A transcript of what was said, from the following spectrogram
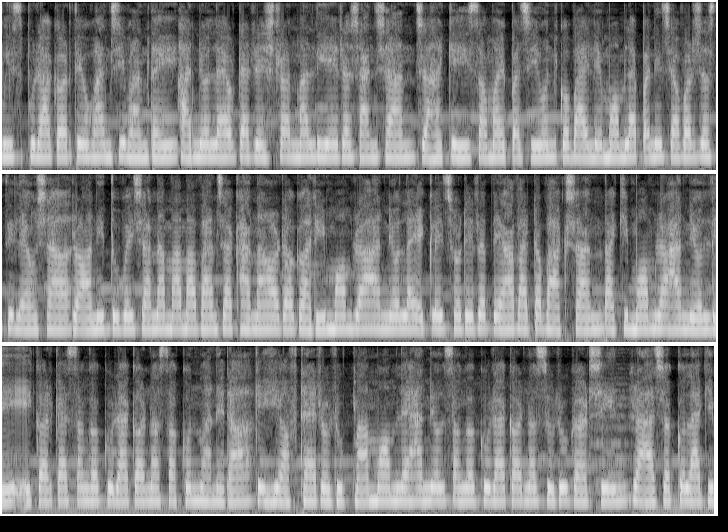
विस पुरा गरिदेऊ भान्जी भन्दै हान्योललाई एउटा रेस्टुरेन्टमा लिएर जान्छन् जहाँ केही समयपछि उनको भाइले ममलाई पनि जबरजस्ती ल्याउँछ र अनि दुवैजना मामा भान्जा खाना अर्डर गरी मम र हान्योललाई एक्लै छोडेर त्यहाँबाट भाग्छन् ताकि मम र हान्योलले एकअर्कासँग कुरा गर्न सकुन् भनेर। केही अप्ठ्यारो रूपमा ममले हान्योलसँग कुरा गर्न सुरु गर्छिन् र आजको लागि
